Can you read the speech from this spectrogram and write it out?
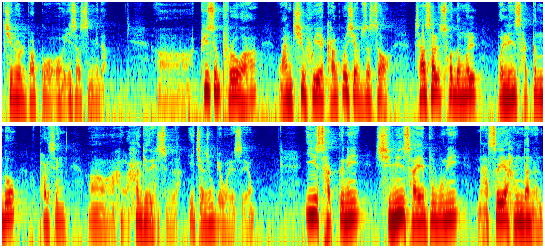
치료를 받고 있었습니다. 어, 귀순 프로가 완치 후에 갈 곳이 없어서 자살 소동을 벌린 사건도 발생하기도 했습니다. 이 제중병원에서요. 이 사건이 시민사회 부분이 나서야 한다는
